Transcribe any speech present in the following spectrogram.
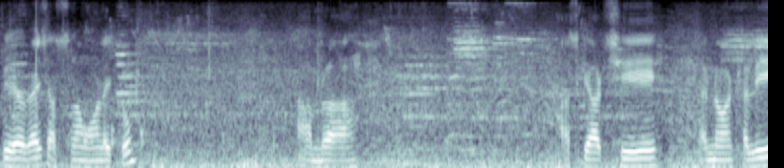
প্রিয় গাইস আসসালামু আলাইকুম। আমরা আজকে আসছি নোয়াখালী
